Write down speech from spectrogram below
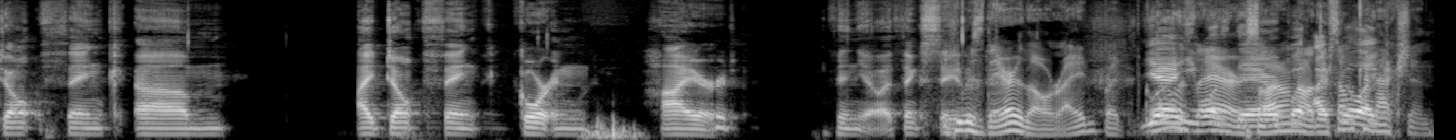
don't think um, I don't think Gorton hired Vigneault. I think he was did. there though, right? But Yeah, was he was there, so I don't know. There's some feel like- connection.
